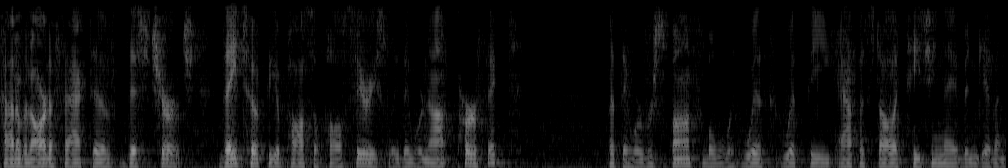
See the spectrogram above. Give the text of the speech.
kind of an artifact of this church. They took the Apostle Paul seriously. They were not perfect but they were responsible with, with, with the apostolic teaching they had been given.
